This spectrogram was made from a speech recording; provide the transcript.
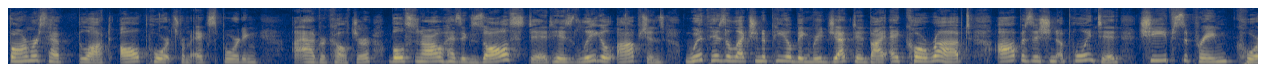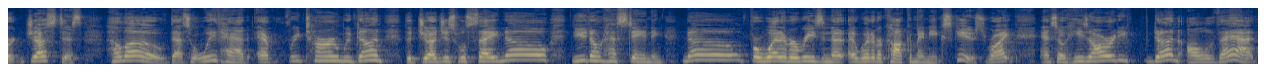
Farmers have blocked all ports from exporting agriculture, Bolsonaro has exhausted his legal options with his election appeal being rejected by a corrupt, opposition appointed Chief Supreme Court Justice. Hello, that's what we've had every turn we've done. The judges will say, no, you don't have standing. No, for whatever reason, uh, whatever cockamamie excuse, right? And so he's already done all of that.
